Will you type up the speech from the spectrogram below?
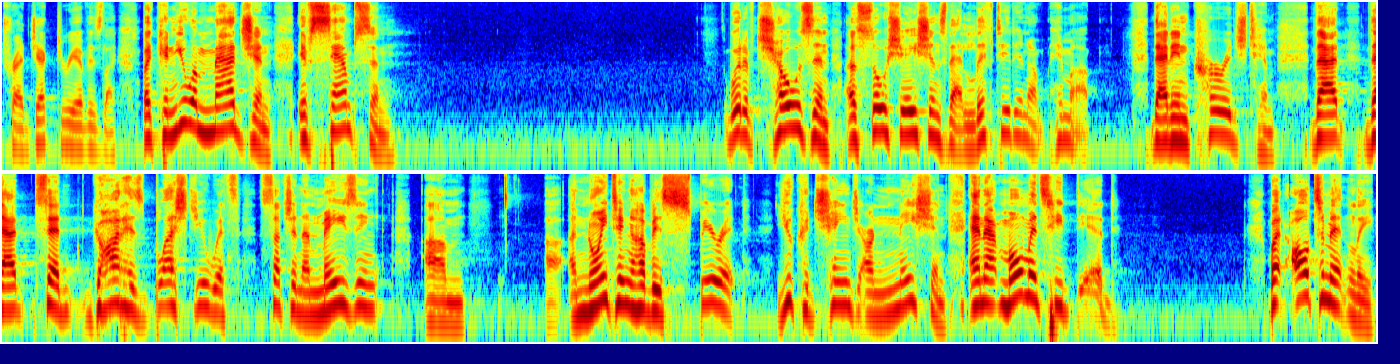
trajectory of his life. But can you imagine if Samson would have chosen associations that lifted him up? that encouraged him, that, that said, God has blessed you with such an amazing um, uh, anointing of his spirit. You could change our nation. And at moments, he did. But ultimately,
